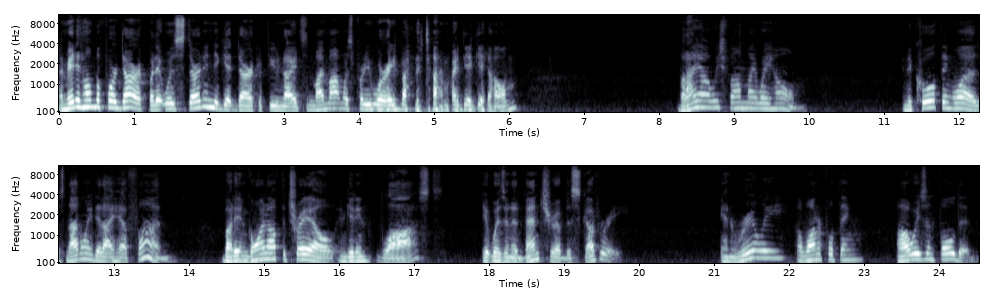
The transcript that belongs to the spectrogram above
I made it home before dark, but it was starting to get dark a few nights, and my mom was pretty worried by the time I did get home. But I always found my way home. And the cool thing was, not only did I have fun, but in going off the trail and getting lost, it was an adventure of discovery. And really, a wonderful thing always unfolded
